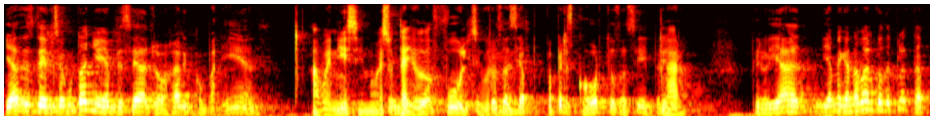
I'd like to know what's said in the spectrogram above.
ya desde el segundo año ya empecé a trabajar en compañías. Ah, buenísimo. Eso te ayudó full, Entonces seguramente. hacía papeles cortos así. Pero, Claro. Pero ya, ya me ganaba algo de plata.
